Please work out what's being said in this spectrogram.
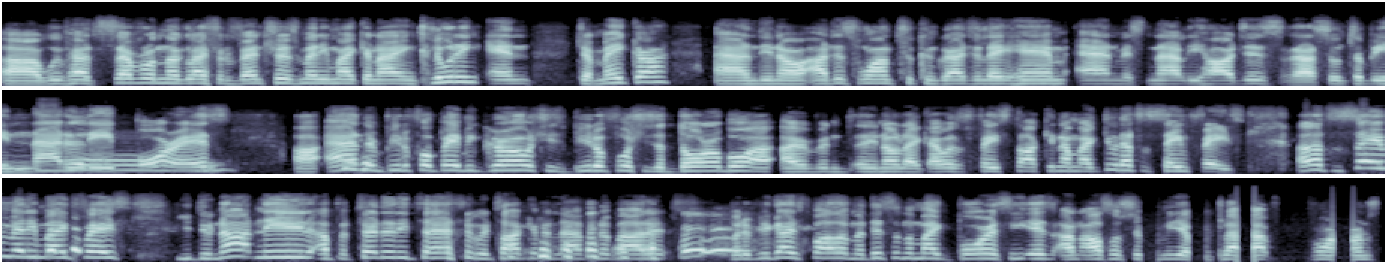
Uh, we've had several Nug Life adventures, Many Mike and I, including in Jamaica. And you know, I just want to congratulate him and Miss Natalie Hodges, uh, soon to be Natalie Yay. Boris, uh, and their beautiful baby girl. She's beautiful. She's adorable. I, I've been, you know, like I was face stalking. I'm like, dude, that's the same face. Uh, that's the same Mini Mike face. You do not need a paternity test. We're talking and laughing about it. But if you guys follow Medicinal Mike Boris, he is on all social media platforms.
